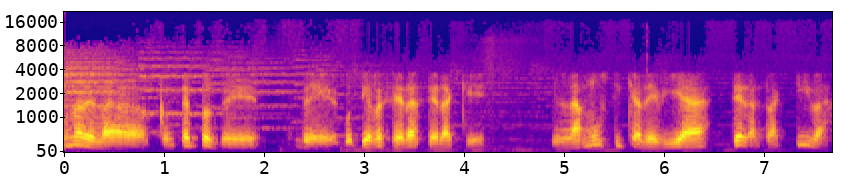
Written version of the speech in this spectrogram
Uno de los conceptos de, de Gutiérrez Eras era que la música debía ser atractiva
